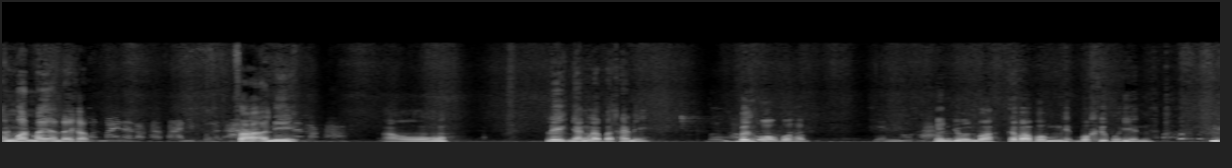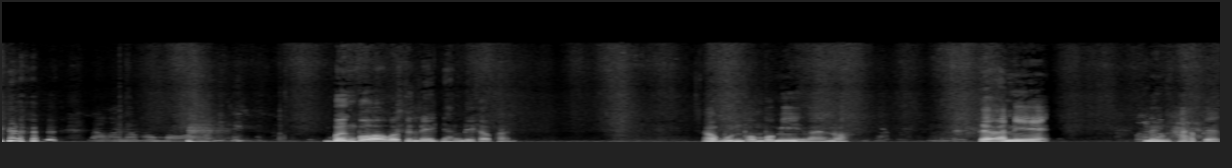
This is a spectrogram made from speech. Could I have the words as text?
อันงวดไม่อันใดครับ งวดใหม่นั่นล่ะค่ะฟ้าที่เปิดอะฟ้าอันนี้ นั่นล่ะค่ะเอาเลขหยังล่ะบัดท่านี่เบิ่งเอา เบิ่งออกบ่ครับเห็นอยู่ค่ะ เห็นอยูนบ่แต่ว่าผมบ่คือบ่เห็น เรามาแล้วมองมองเบิ่งบ่ออกว่าเป็นเลขหยังเดิครับพันเอาบุญผมบ่มีวะเนาะแต่อันนี้ หนึ่งห้าแปด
